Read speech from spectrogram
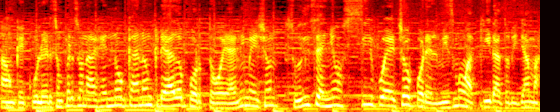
Aunque Cooler es un personaje no canon creado por Toei Animation, su diseño sí fue hecho por el mismo Akira Toriyama,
